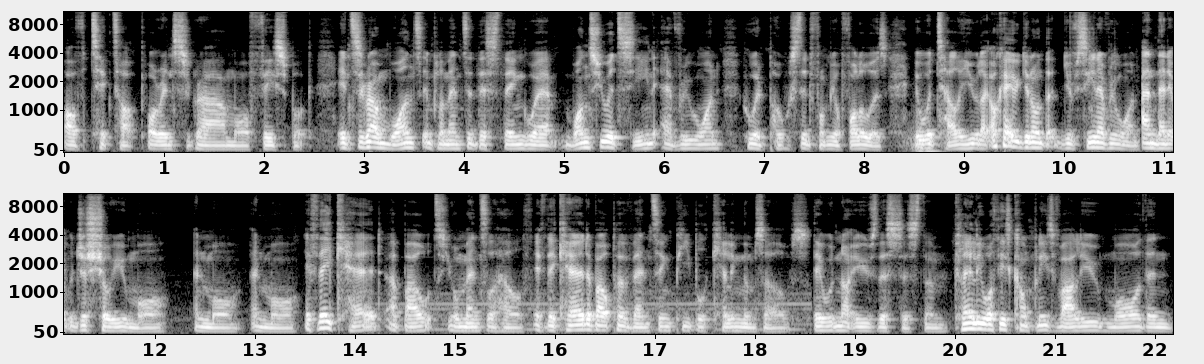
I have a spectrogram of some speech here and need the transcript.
of TikTok or Instagram or Facebook. Instagram once implemented this thing where once you had seen everyone who had posted from your followers, it would tell you, like, okay, you know, that you've seen everyone. And then it would just show you more and more and more. If they cared about your mental health, if they cared about preventing people killing themselves, they would not use this system. Clearly, what these companies value more than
